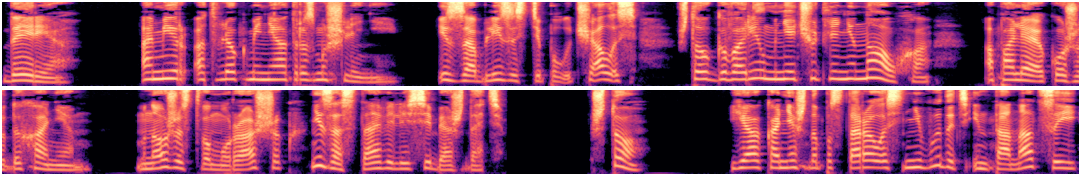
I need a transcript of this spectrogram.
Дерия. Амир отвлек меня от размышлений. Из-за близости получалось, что говорил мне чуть ли не на ухо, опаляя кожу дыханием. Множество мурашек не заставили себя ждать. «Что?» Я, конечно, постаралась не выдать интонации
